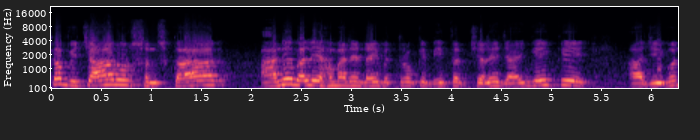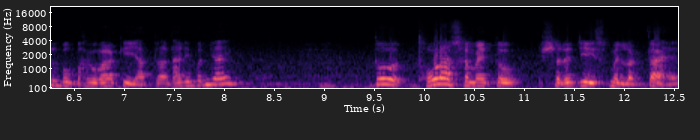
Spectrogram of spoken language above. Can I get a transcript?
कब विचार और संस्कार आने वाले हमारे नए मित्रों के भीतर चले जाएँगे कि आजीवन वो भगवान की यात्राधारी बन जाएँगे। तो थोड़ा समय तो शरद जी इसमें लगता है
